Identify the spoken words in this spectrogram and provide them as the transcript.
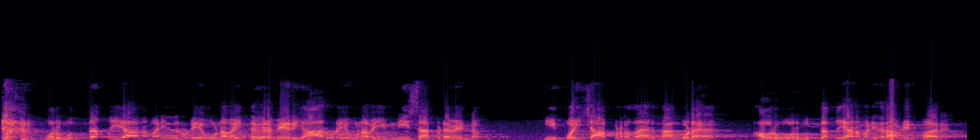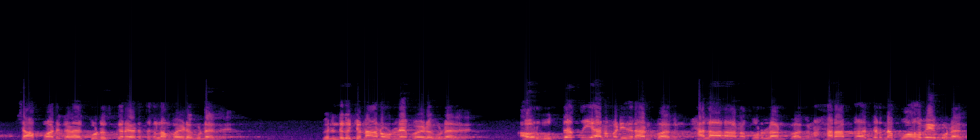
ஒரு முத்தத்தையான மனிதனுடைய உணவை தவிர வேறு யாருடைய உணவையும் நீ சாப்பிட வேண்டாம். நீ போய் சாப்பிட்றதா இருந்தாங்க கூட அவர் ஒரு முத்தத்தையான மனிதரா அப்படின்னு பாரு. சாப்பாடு கடை கொடுக்கிற இடத்துக்கெல்லாம் போயிடக்கூடாது. விருந்துக்கு சொன்னாங்கன்னு உடனே போயிடக்கூடாது. அவர் முத்தத்தையான மனிதரான்னு பார்க்கணும். ஹலாலான பொருளான்னு பார்க்கணும். ஹராம் கலந்திருந்தா போகவே கூடாது.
